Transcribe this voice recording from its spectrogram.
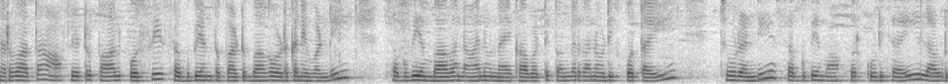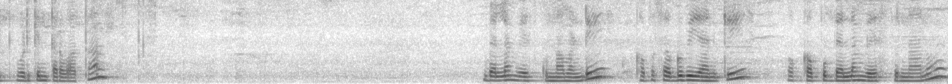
తర్వాత హాఫ్ లీటర్ పాలు పోసి సగ్గుబియ్యంతో పాటు బాగా ఉడకనివ్వండి. సగ్గుబియ్యం బాగా నాని ఉన్నాయి కాబట్టి తొందరగానే ఉడికిపోతాయి. చూడండి సగ్గుబియ్యం హాఫ్ వరకు ఉడికాయి. ఇలా ఉడికి ఉడికిన తర్వాత బెల్లం వేసుకుందామండి. కప్పు సగ్గుబియ్యానికి ఒక కప్పు బెల్లం వేస్తున్నాను.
